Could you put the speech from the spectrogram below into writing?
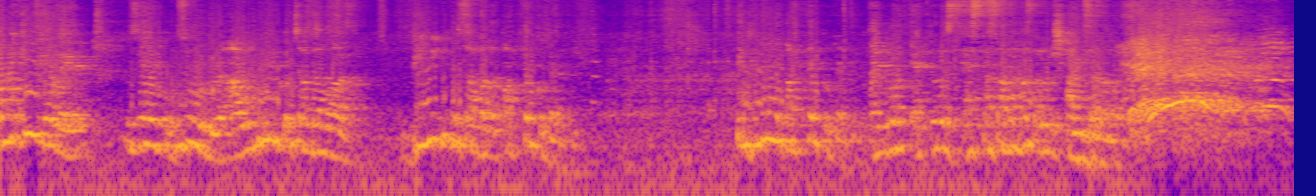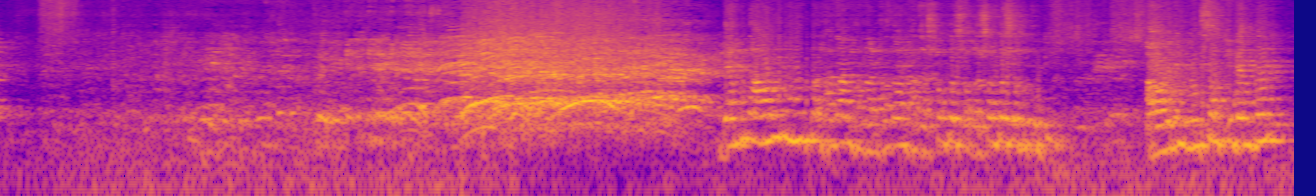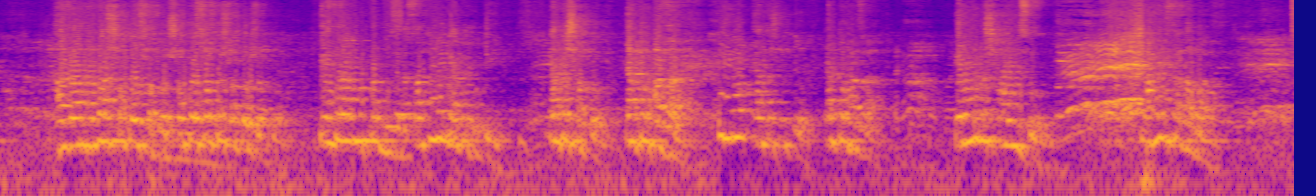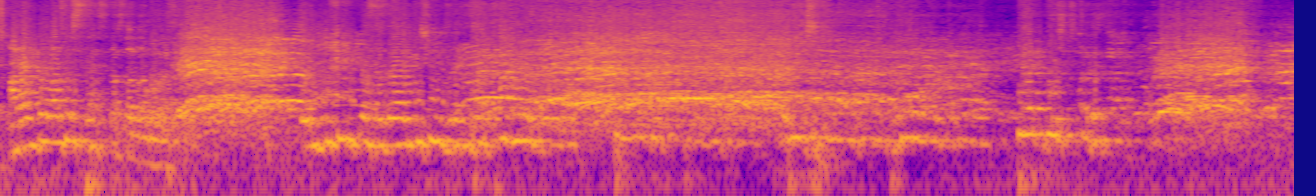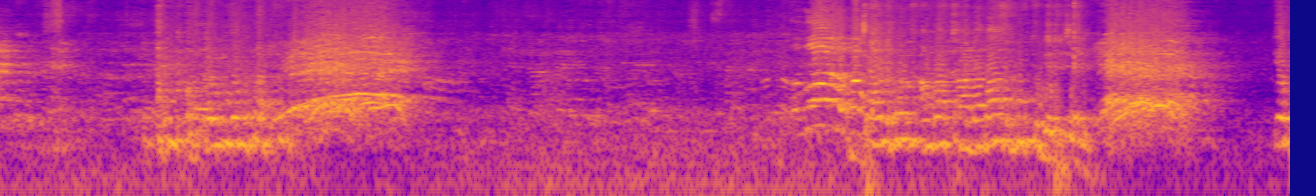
অনেকেই বলে যে হুজুর আওয়ামী লীগ চাঁদাবাজ বিএনপি চাঁদাবাজ পার্থক্যটা কি এই দুজনের পার্থক্যটা কি আমি বললাম হাজার হাজার হাজার হাজার, শত শত শত শত কোটি। আওয়ামী লীগ হাজার হাজার, শত শত শত শত শত শত। এছাড়া বুঝে না ছাত্রী লীগ এত কোটি এত শত এত হাজার এত শত এত হাজার এর হলো সাহিত্য সাহিত্য চাঁদাবাজ আর একদল আছে শ্রেষ্ঠ চাঁদাবাজ ওই মুখির কাছে যায় বেশি যায় পেট হোক আমরা চাঁদাবাস মুক্ত দেখতে চাই।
